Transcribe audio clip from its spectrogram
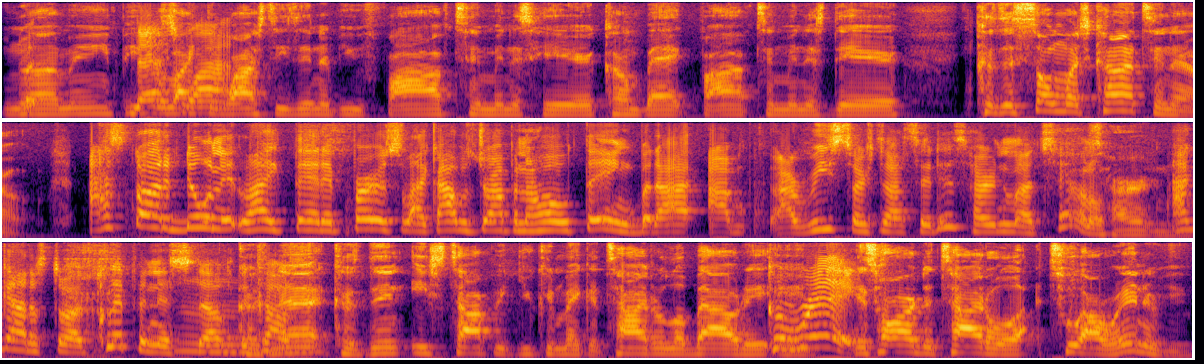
You know But what I mean? People like to watch these interviews five, ten minutes here, come back five, ten minutes there, because there's so much content out. I started doing it like that at first, like I was dropping the whole thing. But I I, I researched. and I said, this hurting my channel. It's hurting. I got to start clipping this stuff mm-hmm. Because because because then each topic you can make a title about it. Correct. It's hard to title a two hour interview.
